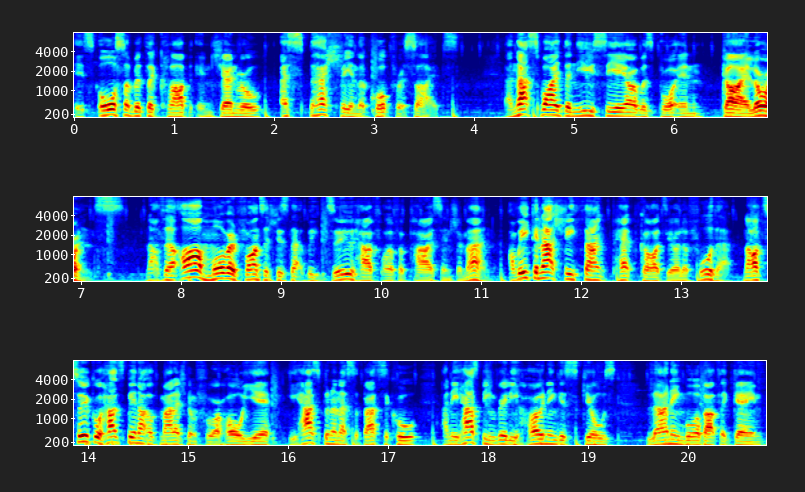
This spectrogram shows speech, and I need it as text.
it's also with the club in general, especially in the corporate sides. And that's why the new CEO was brought in, Guy Laurence. Now there are more advantages that we do have over Paris Saint-Germain, and we can actually thank Pep Guardiola for that. Now Tuchel has been out of management for a whole year, he has been on a sabbatical, and he has been really honing his skills, learning more about the game,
